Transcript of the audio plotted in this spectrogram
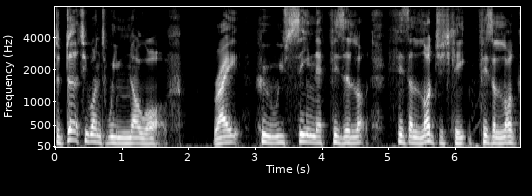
the dirty ones we know of, right? Who we've seen their physiolo- physiologically physiolog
